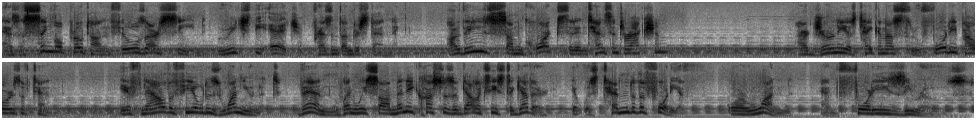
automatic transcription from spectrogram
As a single proton fills our scene, we reach the edge of present understanding. Are these some quarks at intense interaction? Our journey has taken us through 40 powers of 10. If now the field is one unit, then when we saw many clusters of galaxies together, it was 10 to the 40th, or 1 and 40 zeros.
